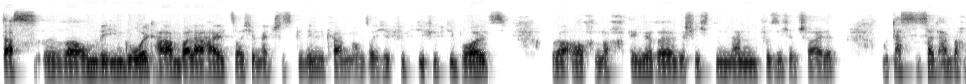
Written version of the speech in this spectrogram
das, äh, warum wir ihn geholt haben, weil er halt solche Matches gewinnen kann und solche 50-50 Balls oder auch noch engere Geschichten dann für sich entscheidet. Und das ist halt einfach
